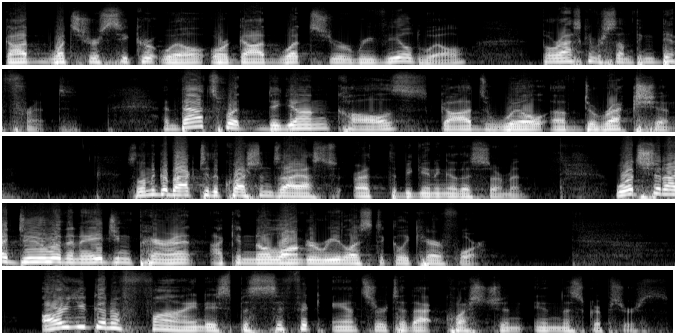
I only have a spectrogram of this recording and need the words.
God, what's your secret will? Or God, what's your revealed will? But we're asking for something different. And that's what DeYoung calls God's will of direction. So let me go back to the questions I asked at the beginning of this sermon. What should I do with an aging parent I can no longer realistically care for? Are you going to find a specific answer to that question in the scriptures?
